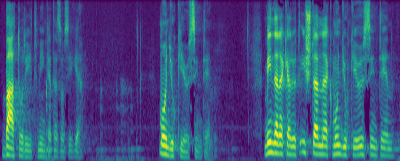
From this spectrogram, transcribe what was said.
bátorít minket ez az ige. Mondjuk ki őszintén. Mindenek előtt Istennek mondjuk ki őszintén,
